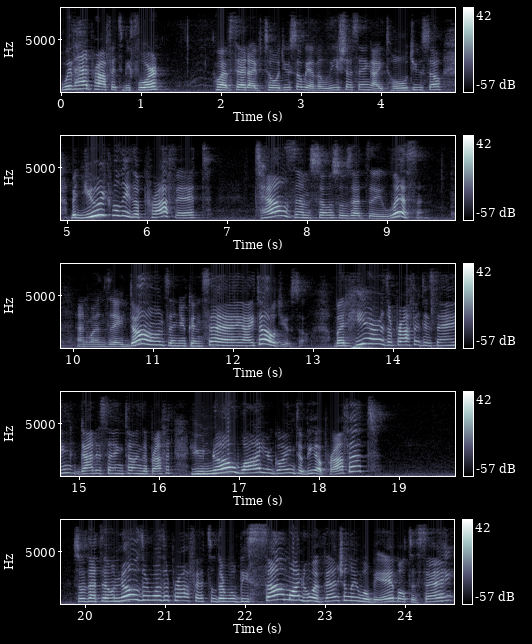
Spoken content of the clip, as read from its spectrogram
We've had prophets before who have said, I've told you so. We have Elisha saying, I told you so. But usually the prophet tells them so so that they listen. And when they don't, then you can say, I told you so. But here the prophet is saying, God is saying, telling the prophet, you know why you're going to be a prophet? So that they'll know there was a prophet. So there will be someone who eventually will be able to say,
